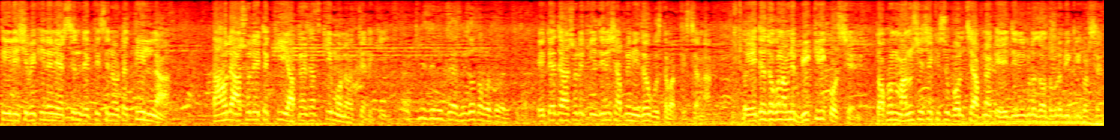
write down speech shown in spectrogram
তিল হিসেবে কিনে নিয়ে এসছেন দেখতেছেন ওটা তিল না। তাহলে আসলে এটা কি? আপনার কাছে কি মনে হচ্ছে এটা কি? কি জিনিস তো পারছি এটা যে আসলে কি জিনিস আপনি নিজেও বুঝতে পারতেছেন না। তো এটা যখন আপনি বিক্রি করছেন তখন মানুষ এসে কিছু বলছে আপনাকে এই জিনিসগুলো যতগুলো বিক্রি করছেন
